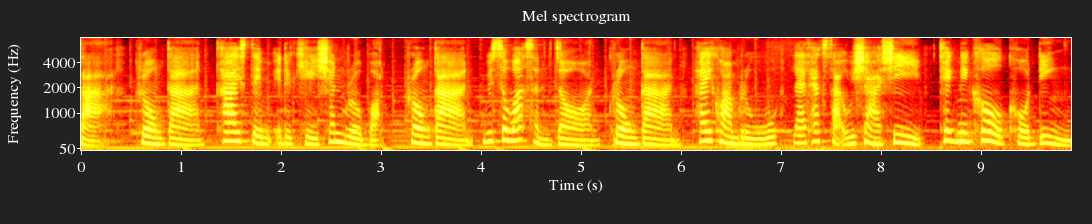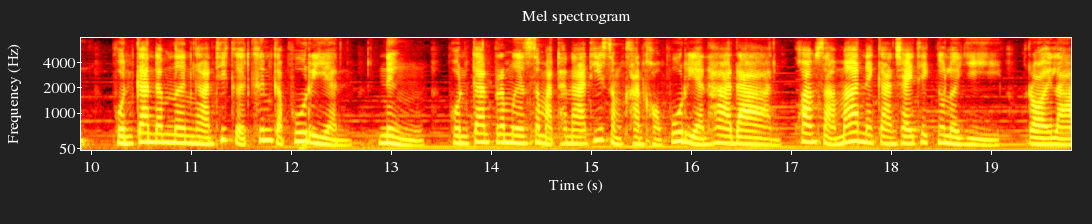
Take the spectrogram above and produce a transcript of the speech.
ศาสตร์ โครงการค่าย STEM Education Robot โครงการวิศวะสัญจร โครงการให้ความรู้และทักษะวิชาชีพ Technical Coding ผลการดำเนินงานที่เกิดขึ้นกับผู้เรียน 1. ผลการประเมินสมรรถนะที่สำคัญของผู้เรียน 5 ด้าน ความสามารถในการใช้เทคโนโลยี ร้อยละ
